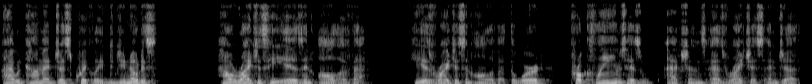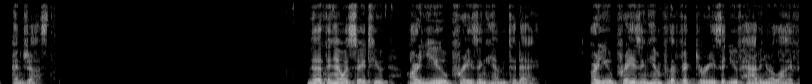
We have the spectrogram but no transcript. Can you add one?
I would comment just quickly did you notice how righteous he is in all of that? He is righteous in all of it. The word proclaims his actions as righteous and, ju- and just. The other thing I would say to you are you praising Him today? Are you praising Him for the victories that you've had in your life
